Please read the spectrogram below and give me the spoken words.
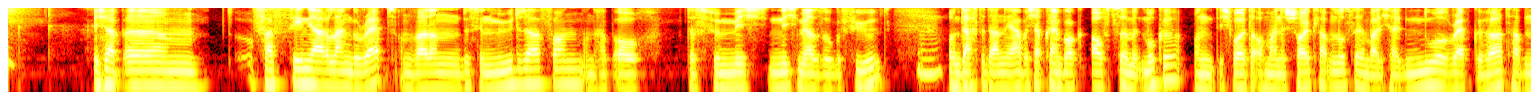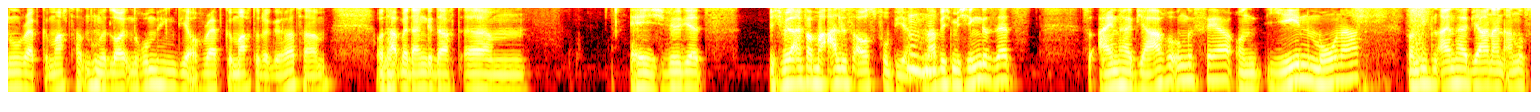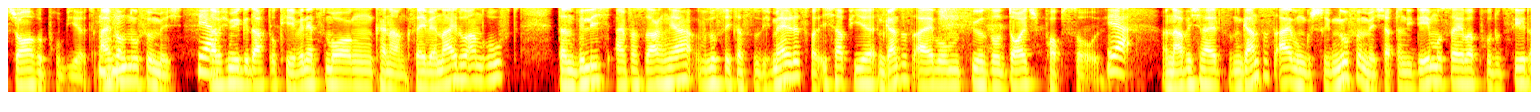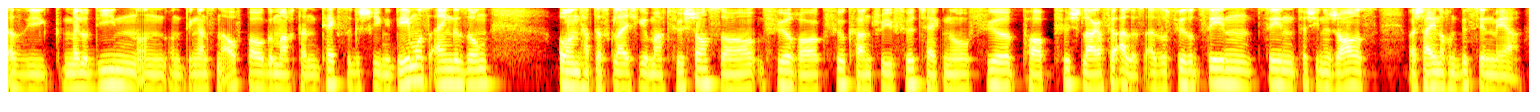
Ich habe ähm, fast zehn Jahre lang gerappt und war dann ein bisschen müde davon und habe auch das für mich nicht mehr so gefühlt und dachte dann, ja, aber ich habe keinen Bock aufzuhören mit Mucke und ich wollte auch meine Scheuklappen loswerden, weil ich halt nur Rap gehört habe, nur Rap gemacht habe, nur mit Leuten rumhing, die auch Rap gemacht oder gehört haben und habe mir dann gedacht, ähm, ey, ich will jetzt, ich will einfach mal alles ausprobieren. Dann habe ich mich hingesetzt, so eineinhalb Jahre ungefähr und jeden Monat von diesen eineinhalb Jahren ein anderes Genre probiert. Einfach nur für mich. Ja. Da habe ich mir gedacht, okay, wenn jetzt morgen, keine Ahnung, Xavier Naidoo anruft, dann will ich einfach sagen, ja, lustig, dass du dich meldest, weil ich habe hier ein ganzes Album für so Deutsch-Pop-Soul. Ja. Und da habe ich halt so ein ganzes Album geschrieben, nur für mich. Ich habe dann die Demos selber produziert, also die Melodien und, und den ganzen Aufbau gemacht, dann die Texte geschrieben, die Demos eingesungen und habe das gleiche gemacht für Chanson, für Rock, für Country, für Techno, für Pop, für Schlager, für alles. Also für so zehn, zehn verschiedene Genres, wahrscheinlich noch ein bisschen mehr.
